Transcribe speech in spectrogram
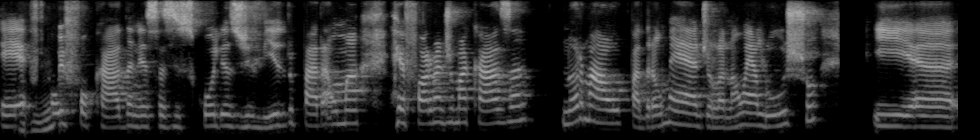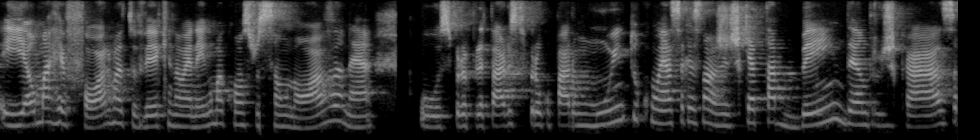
é uhum. foi focada nessas escolhas de vidro para uma reforma de uma casa normal, padrão médio. Ela não é luxo. E, uh, e é uma reforma, tu vê que não é nenhuma construção nova, né? Os proprietários se preocuparam muito com essa questão. A gente quer estar tá bem dentro de casa,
